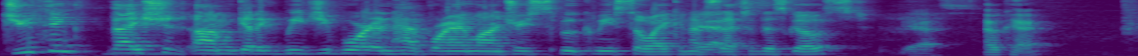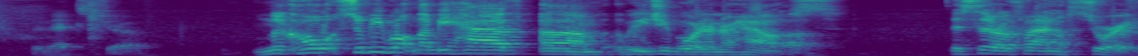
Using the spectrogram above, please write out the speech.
do you think that I should um, get a Ouija board and have Brian Laundrie spook me so I can have Yes. sex with this ghost? Yes. Okay. The next show. Nicole, Snoopy won't let me have um, a Ouija board in her house. This is our final story.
